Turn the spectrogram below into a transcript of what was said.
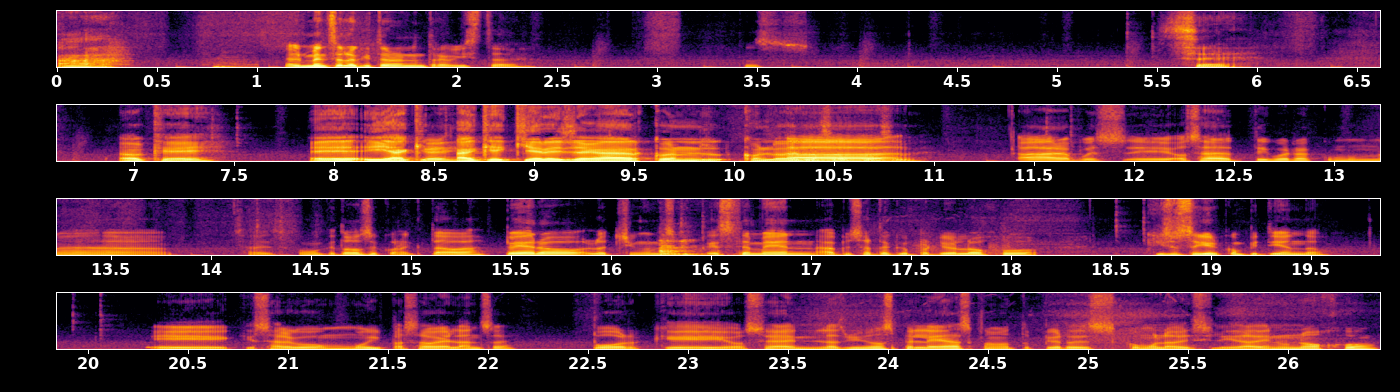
Ah. El men se lo quitaron en entrevista. güey. Entonces, Sí. Ok. Eh, ¿Y a, qué- Ok. a qué quieres llegar con, con lo de los Ah, ojos, güey? Ah, pues, eh, o sea, digo, era como una, ¿sabes? Como que todo se conectaba, pero lo chingón es que este men, a pesar de que perdió el ojo, quiso seguir compitiendo, eh, que es algo muy pasado de lanza, porque, o sea, en las mismas peleas, cuando tú pierdes como la visibilidad en un ojo,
